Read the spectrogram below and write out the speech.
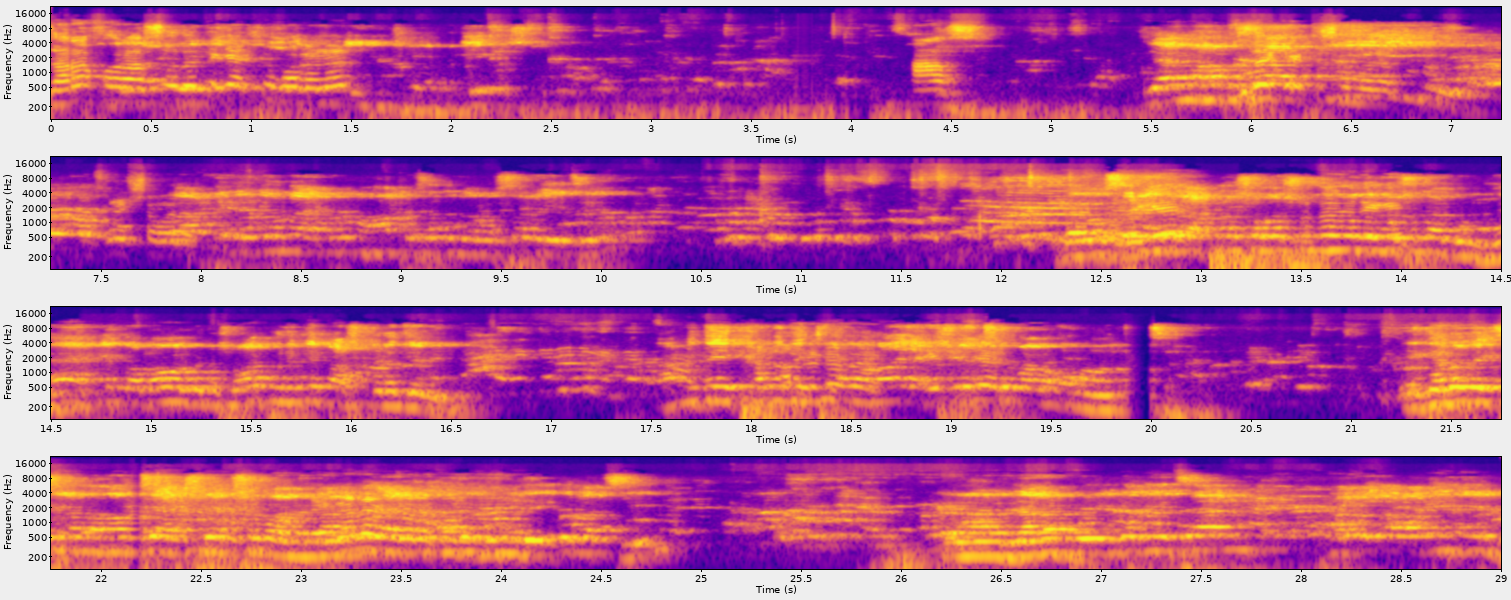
যারা ফরাসুরে থেকে একটু করে নেন। সময় সময়। ব্যবস্থা রয়েছে, আমি তো এখানে দেখছি একশো একশো পাবো মনে হচ্ছে। এখানে দেখছিলাম মনে হচ্ছে একশো একশো পাবেন আমি এখানে ভুল দেখতে পাচ্ছি তো যারা পরীক্ষা দিয়েছেন তারা জমা দিয়ে দিন।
